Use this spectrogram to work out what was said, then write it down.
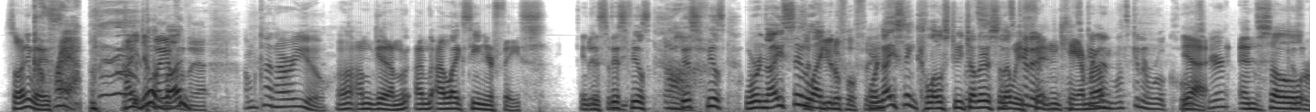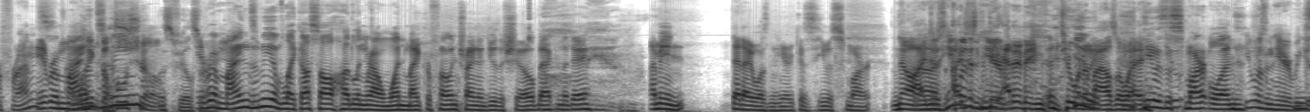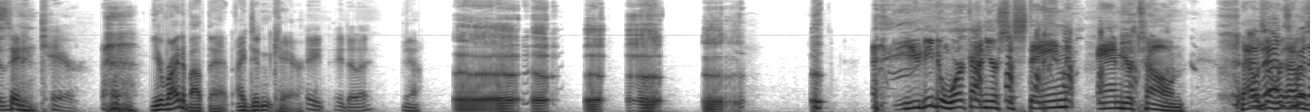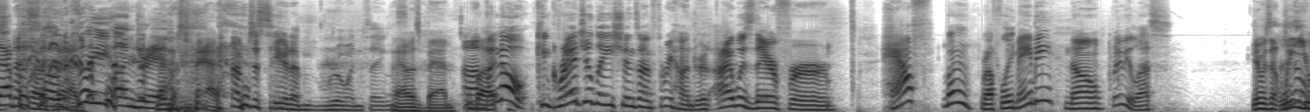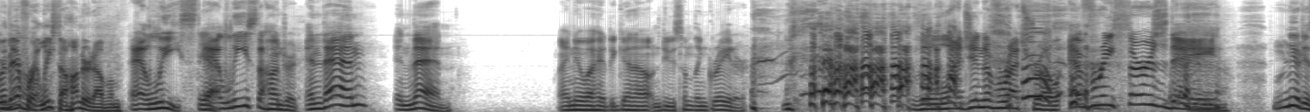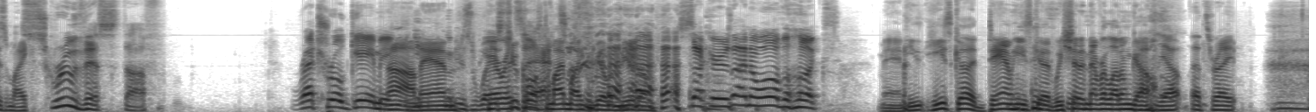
So, anyways, Crap. how you doing, bud? I'm good. How are you? Uh, I'm good. I'm, I'm, I like seeing your face. It- this this be- feels ah, this feels we're nice and like beautiful we're nice and close to each other so that we Let's fit get in, let's camera. Get in, let's get in real close yeah, here. and so Because we're friends. It I like reminds the whole me. show. This feels It right. reminds me of like us all huddling around one microphone trying to do the show back in the oh, day. I mean, that I wasn't here because he was smart. no, I Uh, just he I just wasn't be here. editing 200 was- miles away. He was the smart one. He wasn't here because he stay- didn't care. You're right about that. I didn't care. Hey, hey, did I? Yeah. Uh, uh, uh, you need to work on your sustain and your tone. That And was that's a, that been was, that was episode 300. That was bad. I'm just here to ruin things. That was bad. Uh, but, But- no, congratulations on 300. I was there for half, roughly. maybe? No, maybe less. It was at least you were there for at least a hundred of them. At least. Yeah. At least 100. And then, and then, I knew I had to get out and do something greater. the Legend of Retro. Every Thursday. Mute his mic. Screw this stuff. Retro gaming Ah man, is where he's too it's close at. to my mic to be able to mute him. Suckers, I know all the hooks. Man, he he's good. Damn, he's good. We should have never let him go. Yep, that's right.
